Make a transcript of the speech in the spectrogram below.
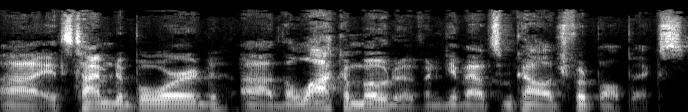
uh, it's time to board uh, the locomotive and give out some college football picks.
